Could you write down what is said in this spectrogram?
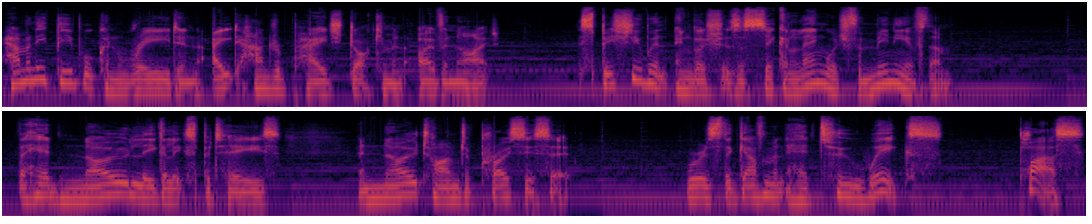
How many people can read an 800 page document overnight, especially when English is a second language for many of them? They had no legal expertise and no time to process it, whereas the government had two weeks. Plus,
